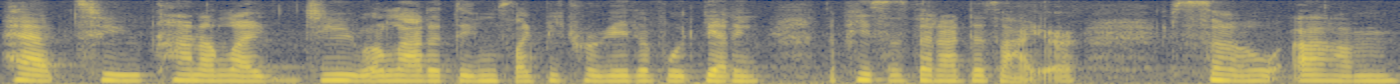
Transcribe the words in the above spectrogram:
had to kind of like do a lot of things, like be creative with getting the pieces that I desire. So, um,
